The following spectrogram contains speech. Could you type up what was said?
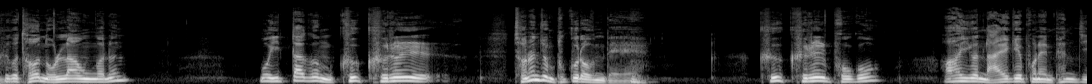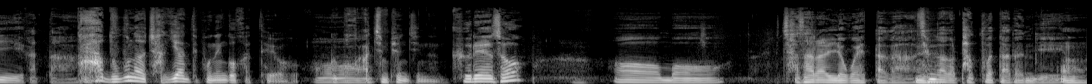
그리고 더 놀라운 거는 뭐 이따금 그 글을 저는 좀 부끄러운데 그 글을 보고 아, 이건 나에게 보낸 편지 같다. 다 누구나 자기한테 보낸 것 같아요. 어. 그 아침 편지는. 그래서, 어, 뭐, 자살하려고 했다가 음. 생각을 바꾸었다든지 어.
